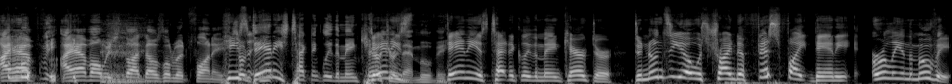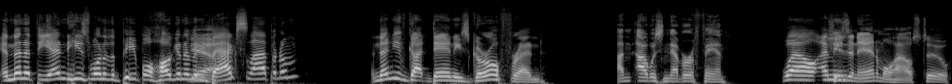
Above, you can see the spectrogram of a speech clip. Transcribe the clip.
I have. movie. I have always thought that was a little bit funny. He's- so Danny's technically the main character Danny's- in that movie. Danny is technically the main character. D'Annunzio is trying to fist fight Danny early in the movie, and then at the end, he's one of the people hugging him Yeah. and backslapping him. And then you've got Danny's girlfriend. I'm, I was never a fan. Well, I mean, She's an Animal House too.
